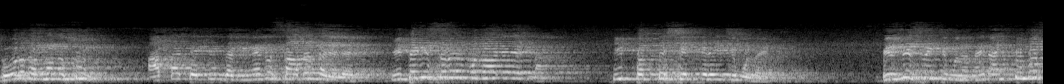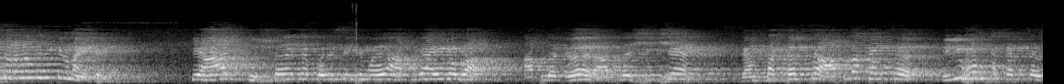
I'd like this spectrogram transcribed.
जोडधंदा नसून आता त्याचे जगण्याचं साधन झालेलं आहे. इथं जी सर्व मुलं आलेली आहेत ना ही फक्त शेतकऱ्यांची मुलं आहेत. बिझनेसमॅनची मुलं नाहीत. आणि तुम्हा सर्वांना देखील माहीत आहे की आज दुष्काळाच्या परिस्थितीमुळे आपले आई बाबा आपलं घर आपलं शिक्षण घरचा खर्च आपला खर्च युनिफॉर्मचा खर्च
